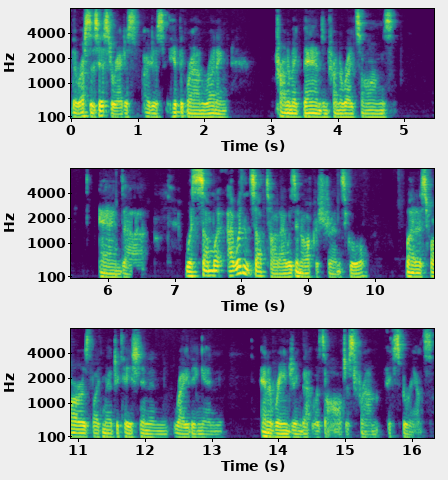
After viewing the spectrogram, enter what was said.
The rest is history. I just I just hit the ground running, trying to make bands and trying to write songs, and uh, was somewhat. I wasn't self taught. I was in orchestra in school, but as far as like my education and writing and and arranging, that was all just from experience.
